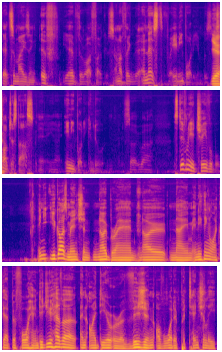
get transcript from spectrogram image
That's amazing if you have the right focus, and I think that, and that's for anybody in business. Yeah. It's not just us. You know, anybody can do it. So uh, it's definitely achievable. And you, guys mentioned no brand, no name, anything like that beforehand. Did you have a an idea or a vision of what it potentially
